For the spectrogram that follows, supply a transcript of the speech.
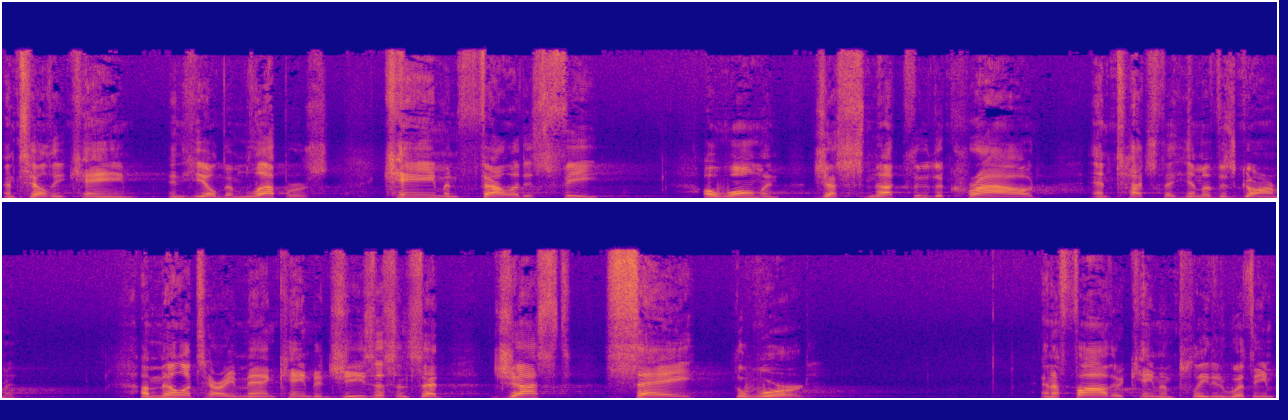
until he came and healed them. Lepers came and fell at his feet. A woman just snuck through the crowd and touched the hem of his garment. A military man came to Jesus and said, Just say the word. And a father came and pleaded with him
